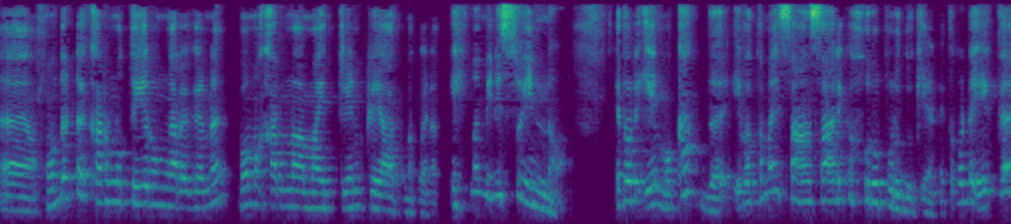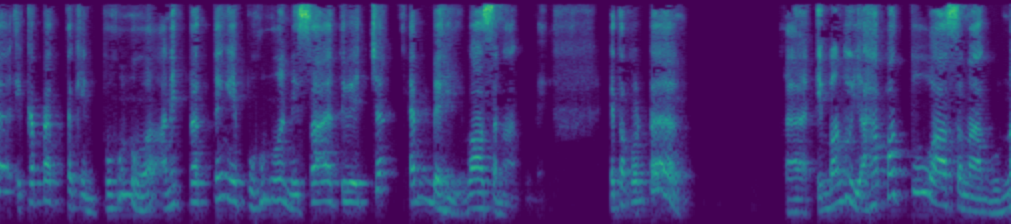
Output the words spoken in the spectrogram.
හොඳට කරුණු තේරුම් අරගෙන බොහොම කරුණා මෛත්‍රියෙන් ක්‍රියාත්මක වෙනවා. එහෙම මිනිස්සු ඉන්නවා. එතකොට මේ මොකක්ද? ඒව තමයි සාංශාරික හුරු පුරුදු කියන්නේ. එතකොට ඒක එක පැත්තකින් පුහුණුව අනිත් පැත්තෙන් ඒ පුහුණුව නිසා ඇතිවෙච්ච ඇබ්බැහි වාසනා ගුණය. එතකොට ඒ බඳු යහපත් වූ වාසනා ගුණ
